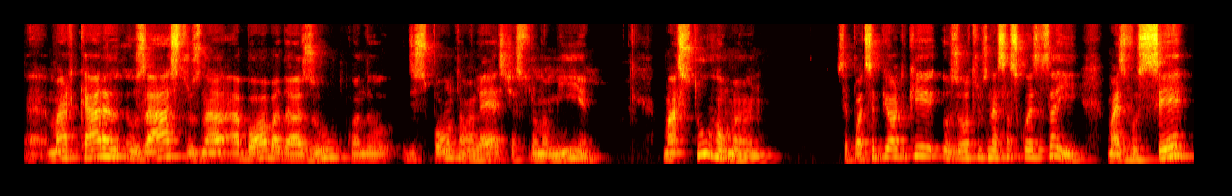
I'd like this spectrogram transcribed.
é, marcar os astros na abóbada azul quando despontam a leste, astronomia. Mas tu, romano, você pode ser pior do que os outros nessas coisas aí, mas você,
